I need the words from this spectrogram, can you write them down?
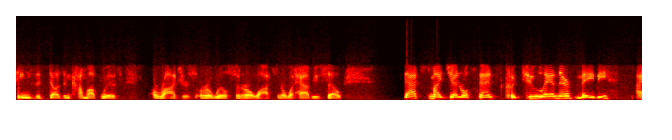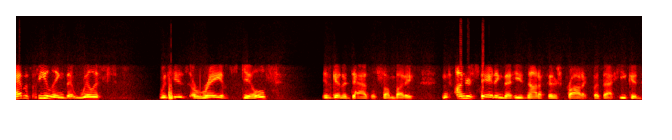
teams that doesn't come up with a Rodgers or a Wilson or a Watson or what have you. So that's my general sense. Could two land there? Maybe. I have a feeling that Willis, with his array of skills, is going to dazzle somebody. Understanding that he's not a finished product, but that he could,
